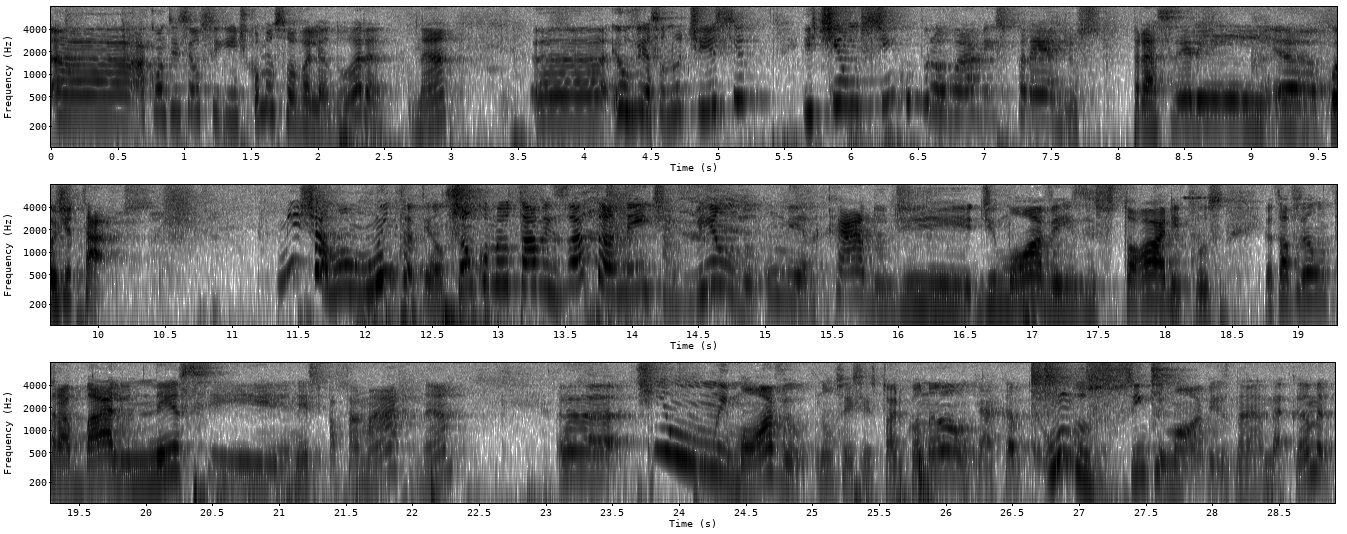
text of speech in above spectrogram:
ah, aconteceu o seguinte, como eu sou avaliadora, né? ah, eu vi essa notícia e tinham cinco prováveis prédios para serem ah, cogitados. Me chamou muita atenção como eu estava exatamente vendo um mercado de, de imóveis históricos. Eu estava fazendo um trabalho nesse, nesse patamar, né? Ah, tinha um imóvel, não sei se é histórico ou não, que é um dos cinco imóveis né, da Câmara,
